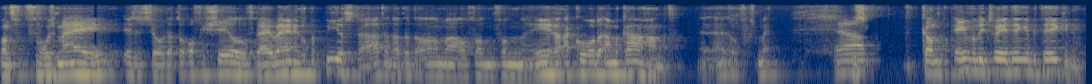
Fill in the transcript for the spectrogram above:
Want volgens mij is het zo dat er officieel vrij weinig op papier staat. En dat het allemaal van, van herenakkoorden aan elkaar hangt. Eh, volgens mij. Ja. Dus het kan een van die twee dingen betekenen.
